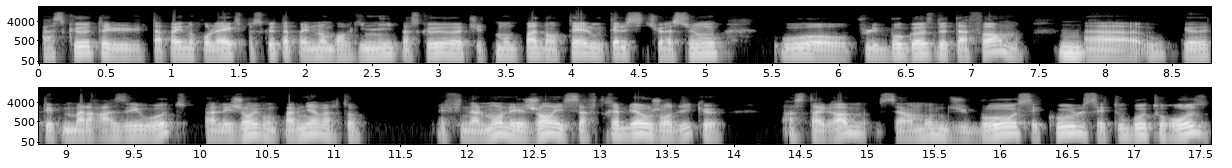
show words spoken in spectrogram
parce que tu n'as pas une Rolex, parce que tu n'as pas une Lamborghini, parce que tu te montes pas dans telle ou telle situation ou au plus beau gosse de ta forme, mm. euh, ou que tu es mal rasé ou autre, bah, les gens ils vont pas venir vers toi. Mais finalement, les gens, ils savent très bien aujourd'hui que Instagram, c'est un monde du beau, c'est cool, c'est tout beau, tout rose.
